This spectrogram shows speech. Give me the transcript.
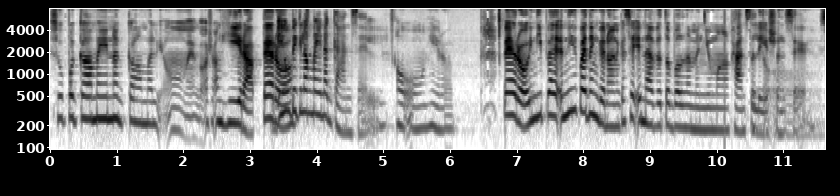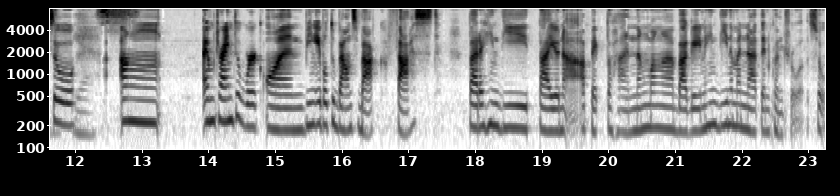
So, pagka may nagkamali, oh my gosh, ang hirap. Pero, yung biglang may nag-cancel. oo, ang hirap. Pero, hindi, pa, hindi pwedeng ganun kasi inevitable naman yung mga cancellations Totoo. eh. So, Yes. ang I'm trying to work on being able to bounce back fast para hindi tayo naaapektuhan ng mga bagay na hindi naman natin control. So,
